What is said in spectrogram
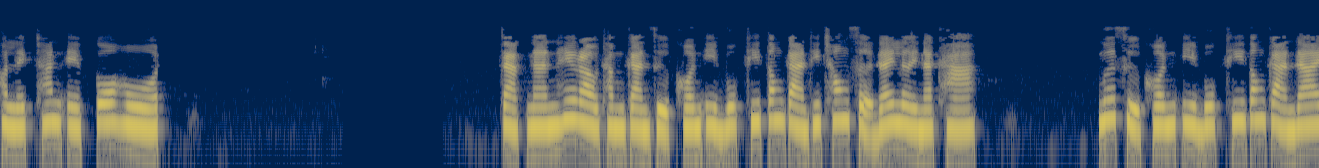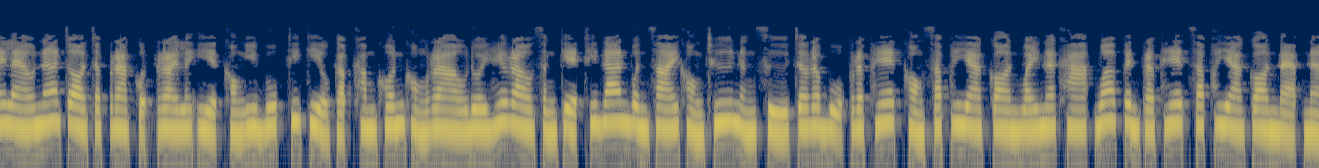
Collection EFCO Host จากนั้นให้เราทำการสืบค้นอีบุ๊กที่ต้องการที่ช่องเสิร์ชได้เลยนะคะ เมื่อสืบค้นอีบุ๊กที่ต้องการได้แล้วหน้าจอจะปรากฏรายละเอียดของอีบุ๊กที่เกี่ยวกับคำค้นของเรา โดยให้เราสังเกตที่ด้านบนซ้ายของชื่อหนังสือจะระบุประเภทของทรัพยากรไว้นะคะ ว่าเป็นประเภททรัพยากรแบบไหน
